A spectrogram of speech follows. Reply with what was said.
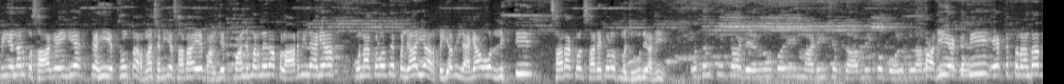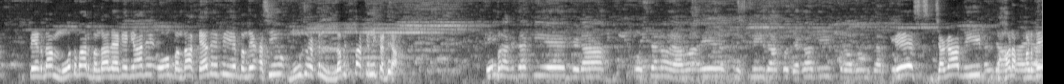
ਵੀ ਇਹਨਾਂ ਨੂੰ ਫਸਾ ਗਈ ਹੈ ਕਿ ਅਸੀਂ ਇੱਥੋਂ ਘਰ ਨਾ ਛੱਡੀਏ ਸਾਡਾ ਇਹ ਬਣ ਜੇ। ਪੰਜ ਮਰਲੇ ਦਾ ਪਲਾਟ ਵੀ ਲੈ ਗਿਆ ਉਹਨਾਂ ਕੋਲੋਂ ਤੇ 50000 ਰੁਪਈਆ ਵੀ ਲੈ ਗਿਆ। ਉਹ ਲਿਖਤੀ ਸਾਰਾ ਕੁਝ ਸਾਡੇ ਕੋਲ ਮੌਜੂਦ ਆ ਜੀ। ਉਦੋਂ ਕੋਈ ਤੁਹਾਡੇ ਵੱਲੋਂ ਕੋਈ ਮਾੜੀ ਸ਼ਬਦਾਵਲੀ ਕੋ ਬੋਲ ਬੁਲਾਰਾ ਭਾਜੀ ਇੱਕ ਵੀ ਇੱਕ ਤਰ੍ਹਾਂ ਦਾ ਪਿੰਡ ਦਾ ਮੋਹਤਬਾਰ ਬੰਦਾ ਲੈ ਕੇ ਗਿਆ ਜੇ ਉਹ ਬੰਦਾ ਕਹਿ ਦੇ ਵੀ ਇਹ ਬੰਦੇ ਅਸੀਂ ਮੂੰਹ ਚੋਂ ਇੱਕ ਲਫ਼ਜ਼ ਤੱਕ ਨਹੀਂ ਕੱਢਿਆ। ਇਹ ਲੱਗਦਾ ਕਿ ਇਹ ਜਿਹੜਾ ਕੁਐਸਚਨ ਹੋਇਆ ਵਾ ਇਹ ਹਿਸਟਰੀ ਦਾ ਕੋਈ ਜਗ੍ਹਾ ਦੀ ਪ੍ਰੋਬਲਮ ਕਰਕੇ ਇਸ ਜਗ੍ਹਾ ਦੀ ਹੜੱਪਣ ਦੇ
